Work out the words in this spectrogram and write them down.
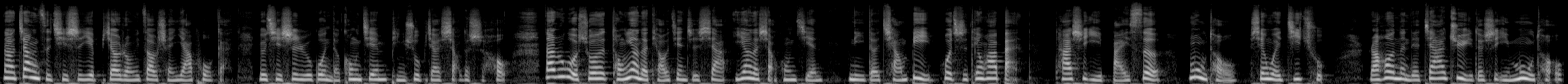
那这样子其实也比较容易造成压迫感，尤其是如果你的空间平数比较小的时候。那如果说同样的条件之下，一样的小空间，你的墙壁或者是天花板，它是以白色、木头先为基础。然后呢，你的家具都是以木头，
